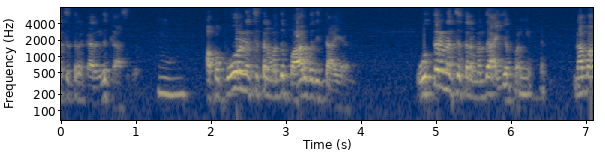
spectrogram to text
நட்சத்திரக்காரங்களுக்கு காசு வரும். அப்ப பூர நட்சத்திரம் வந்து பார்வதி தாயார். உத்தர நட்சத்திரம் வந்து ஐயப்பன். நம்ம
